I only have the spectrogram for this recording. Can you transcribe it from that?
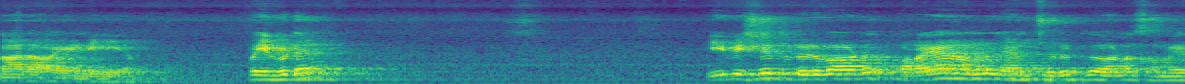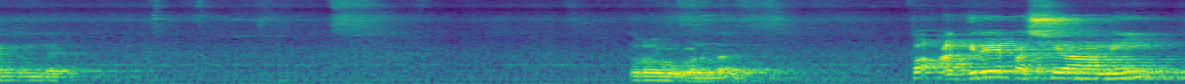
നാരായണീയം. അപ്പൊ ഇവിടെ ഈ വിഷയത്തിൽ ഒരുപാട് പറയാനുണ്ട്. ഞാൻ ചുരുക്കുകയാണ് സമയത്തിന്റെ കുറവ് കൊണ്ട് ഇപ്പൊ അഗ്രേ പശ്യാമി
